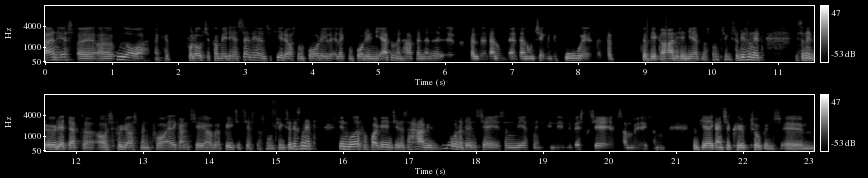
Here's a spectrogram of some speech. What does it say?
pioneers, og, og udover at man kan få lov til at komme med i det her salg her, så giver det også nogle fordele, eller ikke nogle fordele i appen, man har blandt andet, øh, der, er, der er nogle ting, man kan bruge, øh, der, der bliver gratis ind i appen og sådan nogle ting. Så det er sådan et, sådan en early adapter, og selvfølgelig også, man får adgang til at være beta-tester og sådan nogle ting. Så det er sådan et, det er en måde at få folk ind til det. Så har vi under den serie sådan mere sådan en, en investor-serie, som, øh, som, som giver adgang til at købe tokens. Øhm,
